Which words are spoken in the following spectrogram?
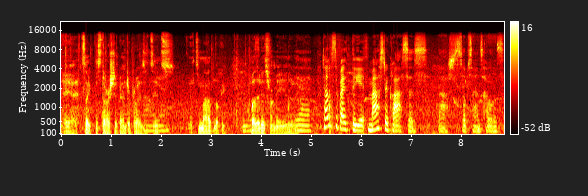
yeah it's like the starship enterprise. It's oh, it's yeah. it's mad looking. Well it is for me anyway yeah. Tell us about the master classes that Subsounds holds.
